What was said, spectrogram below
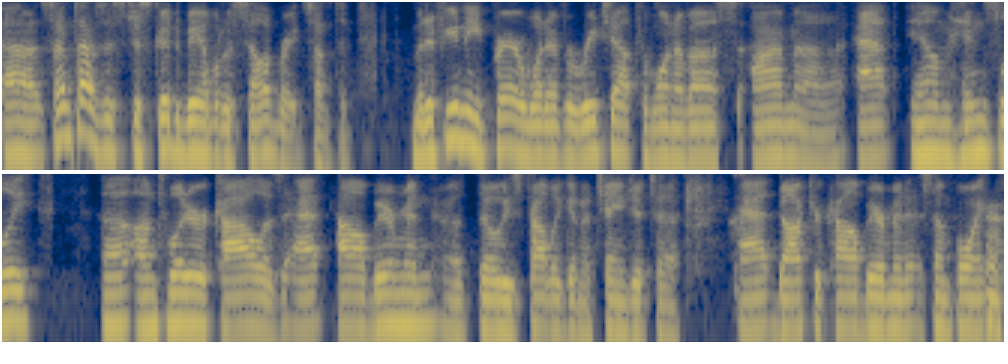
uh, sometimes it's just good to be able to celebrate something. But if you need prayer, whatever, reach out to one of us. I'm uh, at M Henslee uh, on Twitter. Kyle is at Kyle Bueermann, uh, though he's probably going to change it to at Dr. Kyle Bueermann at some point.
